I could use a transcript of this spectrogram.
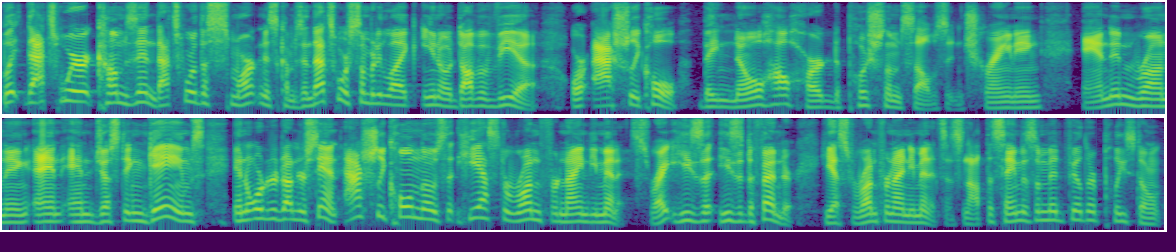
but that's where it comes in. That's where the smartness comes in. That's where somebody like you know David Villa or Ashley Cole, they know how hard to push themselves in training and in running and and just in games in order to understand. Ashley Cole knows that he has to run for 90 minutes, right? He's a, he's a defender. He has to run for 90 minutes. It's not the same as a midfielder. Please don't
